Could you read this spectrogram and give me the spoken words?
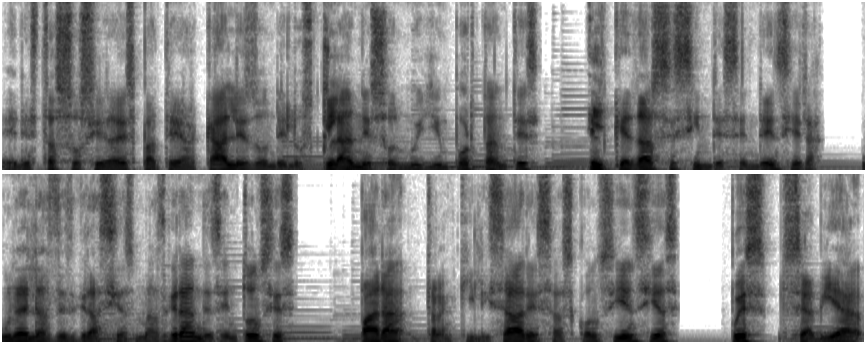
en estas sociedades patriarcales donde los clanes son muy importantes, el quedarse sin descendencia era una de las desgracias más grandes. Entonces, para tranquilizar esas conciencias, pues se había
